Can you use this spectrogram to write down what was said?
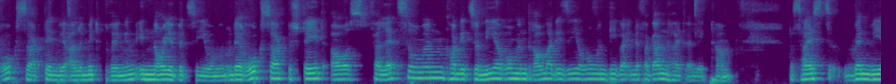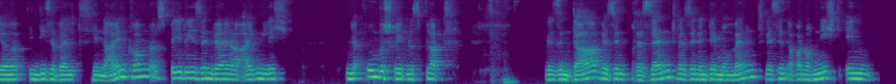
Rucksack, den wir alle mitbringen in neue Beziehungen. Und der Rucksack besteht aus Verletzungen, Konditionierungen, Traumatisierungen, die wir in der Vergangenheit erlebt haben. Das heißt, wenn wir in diese Welt hineinkommen als Baby, sind wir ja eigentlich ein unbeschriebenes Blatt. Wir sind da, wir sind präsent, wir sind in dem Moment, wir sind aber noch nicht in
